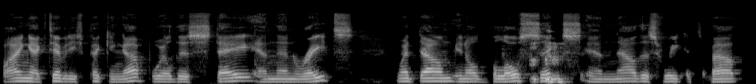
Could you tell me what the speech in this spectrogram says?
buying activities picking up. Will this stay? And then rates went down, you know, below six, and now this week it's about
